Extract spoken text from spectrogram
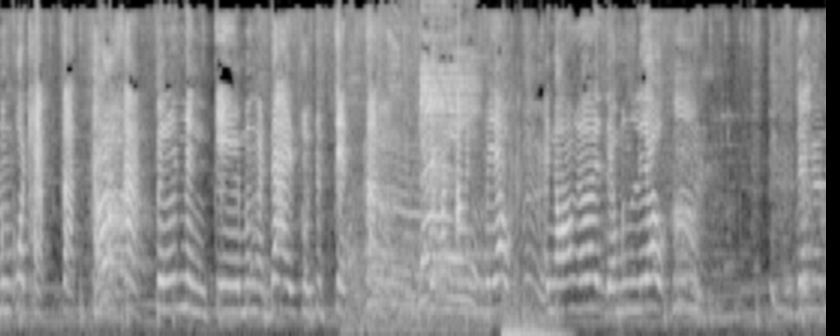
มึงโคตรแถบสัตว์อะ ซื้อหนึ่งจีมึงอะได้0.7สัตว์อย่ามาทำเป็นเฟี้ยว ไอ้น้องเอ้ยเดี๋ยวมึงเลี้ยวเด็กโค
